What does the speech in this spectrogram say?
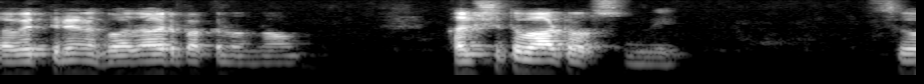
పవిత్రైన గోదావరి పక్కన ఉన్నాం. కలుషిత వాటర్ వస్తుంది. సో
